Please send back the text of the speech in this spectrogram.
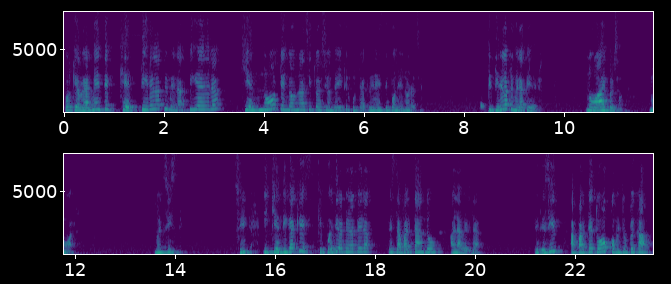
Porque realmente que tire la primera piedra quien no tenga una situación de dificultad que necesite poner en oración. Que tire la primera piedra. No hay persona, no hay. No existe. ¿Sí? Y quien diga que, que puede tirar la primera piedra está faltando a la verdad. Es decir, aparte de todo, comete un pecado.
